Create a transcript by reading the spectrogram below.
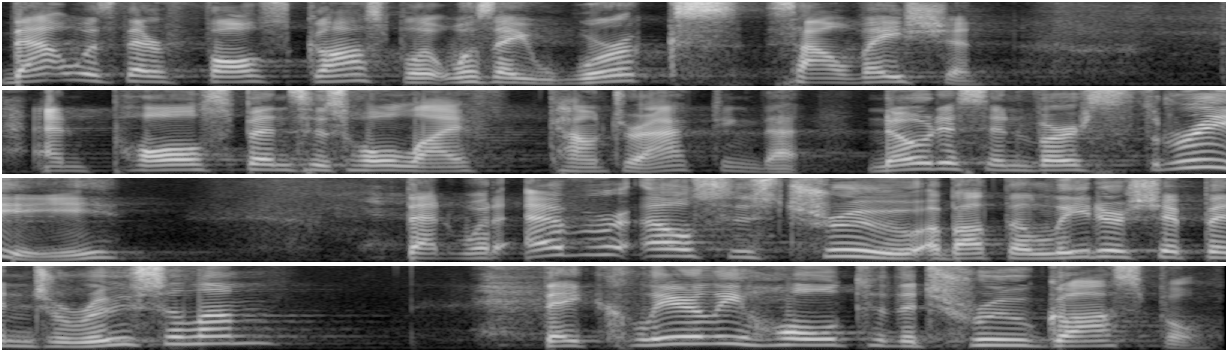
That was their false gospel. It was a works salvation. And Paul spends his whole life counteracting that. Notice in verse 3 that whatever else is true about the leadership in Jerusalem, they clearly hold to the true gospel.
